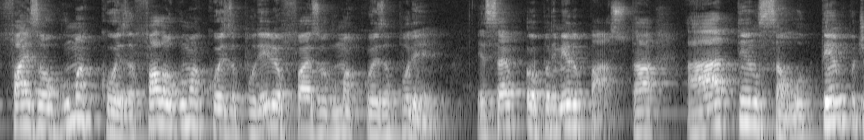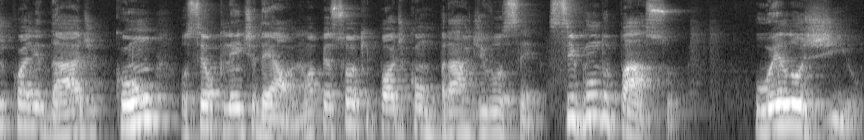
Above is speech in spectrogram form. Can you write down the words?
faz alguma coisa, fala alguma coisa por ele ou faz alguma coisa por ele. Esse é o primeiro passo, tá? A atenção, o tempo de qualidade com o seu cliente ideal, né? uma pessoa que pode comprar de você. Segundo passo, o elogio.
